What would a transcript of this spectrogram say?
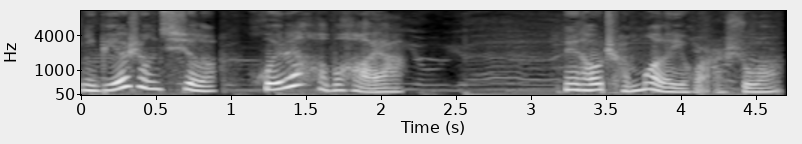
你别生气了，回来好不好呀？”那头沉默了一会儿，说：“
